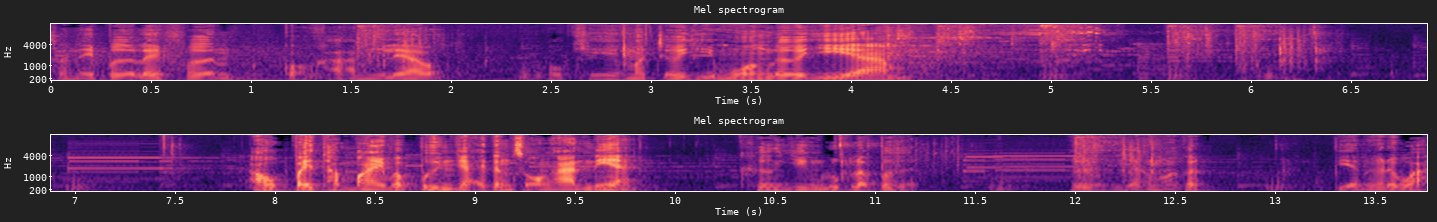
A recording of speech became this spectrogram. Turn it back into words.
สไนเปอร์ไรเฟิลเกาะขามีแล้ว โอเคมาเจอหีม่วงเลยเยี่ยม เอาไปทำไมว่าปืนใหญ่ทั้งสองอันเนี่ย เครื่องยิงลูกระเบิด เออ อย่างน้อยก็เปลี่ยนก็ได้วะ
